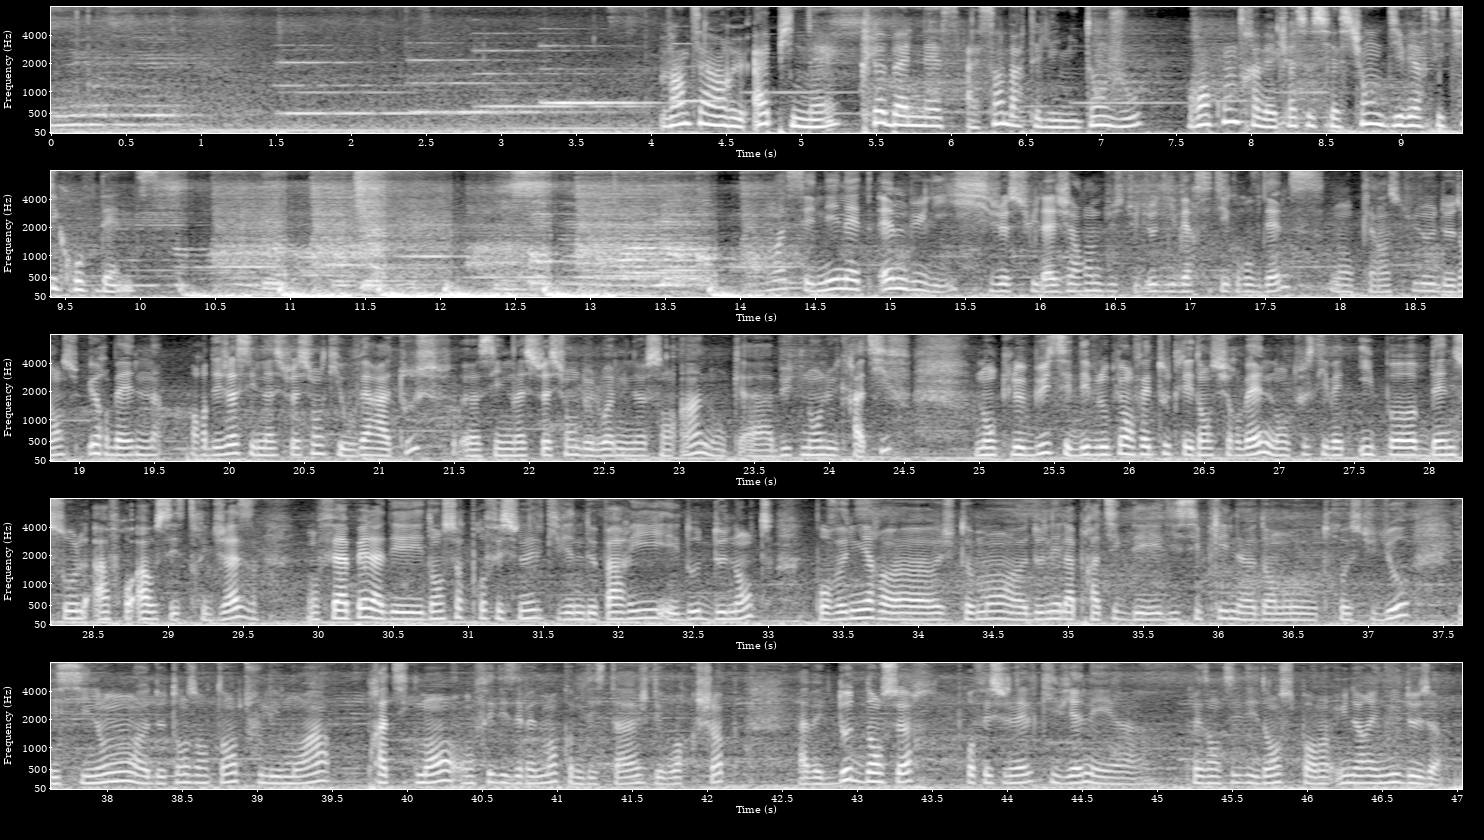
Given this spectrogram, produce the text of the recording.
Continue, continue. 21 rue Apinet, Club Alnès à Saint-Barthélemy d'Anjou, rencontre avec l'association Diversity Groove Dance. C'est Ninette Mbuli. Je suis la gérante du studio Diversity Groove Dance, donc un studio de danse urbaine. Alors déjà, c'est une association qui est ouverte à tous. Euh, c'est une association de loi 1901, donc à but non lucratif. Donc le but, c'est de développer en fait toutes les danses urbaines, donc tout ce qui va être hip-hop, dancehall, afro house et street jazz. On fait appel à des danseurs professionnels qui viennent de Paris et d'autres de Nantes pour venir euh, justement euh, donner la pratique des disciplines dans notre studio. Et sinon, de temps en temps, tous les mois, pratiquement, on fait des événements comme des stages, des workshops avec d'autres danseurs professionnels qui viennent et euh, présenter des danses pendant une heure et demie, deux heures.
